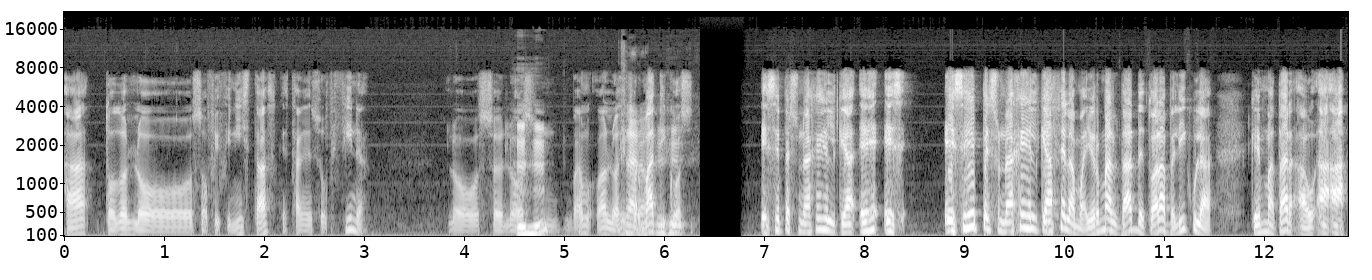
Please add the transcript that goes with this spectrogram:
a todos los oficinistas que están en su oficina, los, los, vamos, vamos, los Claro, informáticos. Ese personaje es el que ha- es, es- ese personaje es el que hace la mayor maldad de toda la película, que es matar a, a- a-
